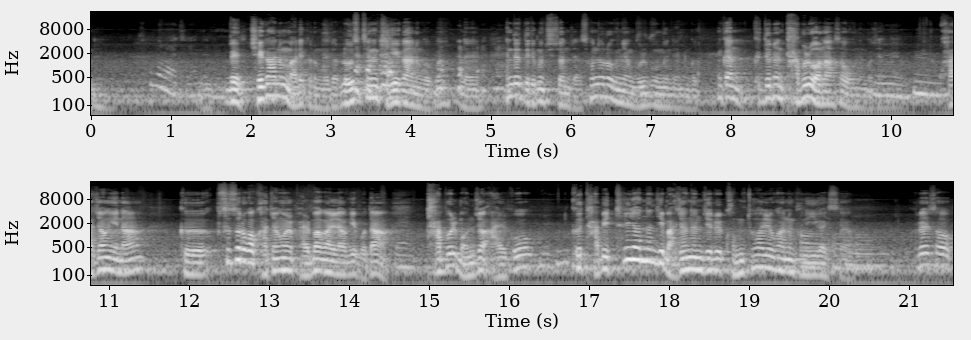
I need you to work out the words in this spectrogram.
네. 손으로 하지. 네, 제가 하는 말이 그런 거죠. roasting은 기계가 하는 거고요. 네. hand drip은 주전자. 손으로 그냥 물 부으면 되는 거죠. 그러니까 그들은 답을 원해서 오는 거잖아요. 음. 과정이나 그 스스로가 과정을 밟아가려기보다 네. 답을 먼저 알고 음. 그 답이 틀렸는지 맞았는지를 검토하려고 하는 분위기가 있어요. 어. 그래서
